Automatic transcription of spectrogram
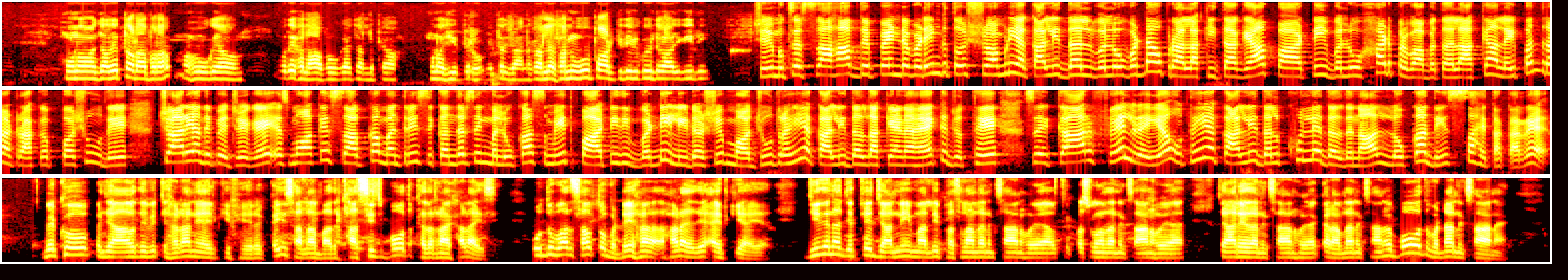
ਹੁਣ ਜਦ ਇਹ ਧੜਾ ਬਰਾ ਹੋ ਗਿਆ, ਉਹਦੇ ਖਿਲਾਫ ਹੋ ਗਿਆ, ਚੱਲ ਪਿਆ। ਹੁਣ ਅਸੀਂ ਇੱਧਰ ਹੋ ਇੱਧਰ ਜਾਣ ਕਰ ਲਿਆ। ਸਾਨੂੰ ਉਹ ਪਾਰਟੀ ਦੇ ਵੀ ਕੋਈ ਨਾਰਾਜ਼ਗੀ ਨਹੀਂ। ਸ਼੍ਰੀ ਮੁਕਤਸਰ ਸਾਹਿਬ ਦੇ ਪਿੰਡ ਵੜਿੰਗ ਤੋਂ ਸ਼੍ਰੋਮਣੀ ਅਕਾਲੀ ਦਲ ਵੱਲੋਂ ਵੱਡਾ ਉਪਰਾਲਾ ਕੀਤਾ ਗਿਆ। ਪਾਰਟੀ ਵੱਲੋਂ ਹੜ੍ਹ ਪ੍ਰਭਾਵਿਤ ਇਲਾਕਿਆਂ ਲਈ 15 ਟਰੱਕ ਪਸ਼ੂ ਦੇ ਚਾਰਿਆਂ ਦੇ ਭੇਜੇ ਗਏ। ਇਸ ਮੌਕੇ ਸਾਬਕਾ ਮੰਤਰੀ ਸਿਕੰਦਰ ਸਿੰਘ ਮਲੂਕਾ ਸਮੇਤ ਪਾਰਟੀ ਦੀ ਵੱਡੀ ਲੀਡਰਸ਼ਿਪ ਮੌਜੂਦ ਰਹੀ। ਅਕਾਲੀ ਦਲ ਦਾ ਕਹਿਣਾ ਹੈ ਕਿ ਜਿੱਥੇ ਸਰਕਾਰ ਫੇਲ ਰਹੀ ਹੈ, ਉੱਥੇ ਹੀ ਅਕਾਲੀ ਦਲ ਖੁੱਲੇ ਦਲ ਦੇ ਨਾਲ ਲੋਕਾਂ ਦੀ ਸਹਾਇਤਾ ਕਰ ਰਿਹਾ ਹੈ। ਵੇਖੋ ਪੰਜਾਬ ਦੇ ਵਿੱਚ ਹੜ੍ਹਾਂ ਨੇ ਐਤਕੀ ਫੇਰ ਕਈ ਸਾਲਾਂ ਬਾਅਦ 88 ਚ ਬਹੁਤ ਖਤਰਨਾਕ ਹੜ੍ਹ ਆਏ ਸੀ। ਉਦੋਂ ਬਾਅਦ ਸਭ ਤੋਂ ਵੱਡੇ ਹ- ਹੜ੍ਹ ਅਜੇ ਐਤਕੀ ਆਏ ਆ। ਜਿਹਦੇ ਨਾਲ ਜਿੱਥੇ ਜਾਨੀ ਮਾਲੀ ਫਸਲਾਂ ਦਾ ਨੁਕਸਾਨ ਹੋਇਆ, ਉੱਥੇ ਪਸ਼ੂਆਂ ਦਾ ਨੁਕਸਾਨ ਹੋਇਆ, ਚਾਰੇ ਦਾ ਨੁਕਸਾਨ ਹੋਇਆ, ਘਰਾਂ ਦਾ ਨੁਕਸਾਨ ਹੋਇਆ, ਬਹੁਤ ਵੱਡਾ ਨੁਕਸਾਨ ਹੈ।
